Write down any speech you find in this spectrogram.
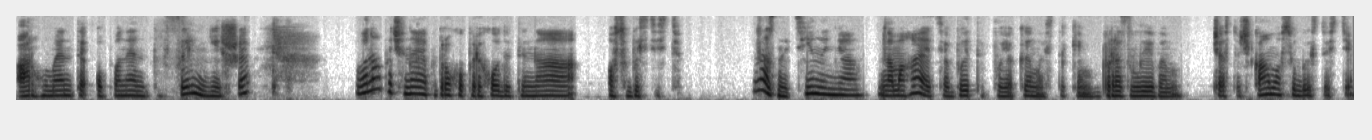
аргументи опонента сильніше, вона починає потроху переходити на особистість, на знецінення, намагається бити по якимось таким вразливим часточкам особистості.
